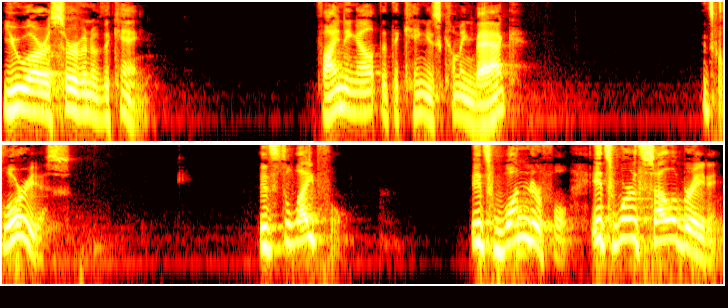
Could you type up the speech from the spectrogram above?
you are a servant of the king, finding out that the king is coming back, it's glorious. It's delightful. It's wonderful. It's worth celebrating.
